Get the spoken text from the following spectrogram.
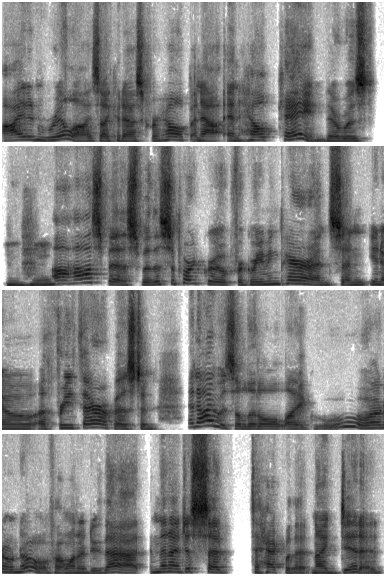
I didn't realize I could ask for help, and out and help came. There was mm-hmm. a hospice with a support group for grieving parents, and you know, a free therapist, and and I was a little like, oh, I don't know if I want to do that. And then I just said, to heck with it, and I did it,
